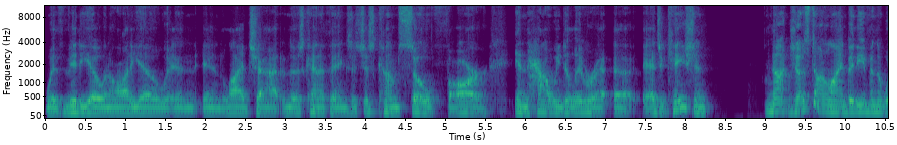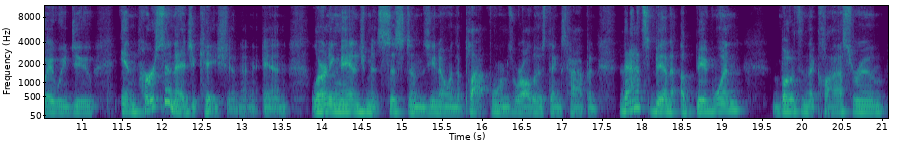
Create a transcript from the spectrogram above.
with video and audio and and live chat and those kind of things it's just come so far in how we deliver uh, education not just online, but even the way we do in-person education and, and learning management systems, you know, and the platforms where all those things happen. That's been a big one, both in the classroom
